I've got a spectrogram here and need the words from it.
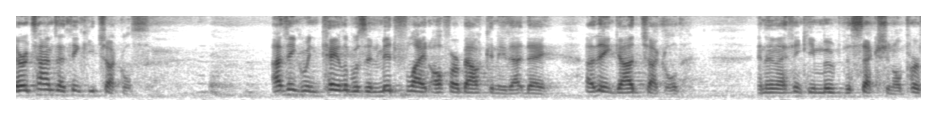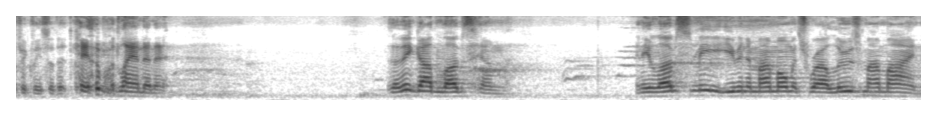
There are times I think He chuckles. I think when Caleb was in mid flight off our balcony that day, I think God chuckled. And then I think he moved the sectional perfectly so that Caleb would land in it. I think God loves him. And he loves me even in my moments where I lose my mind,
